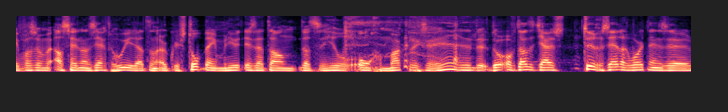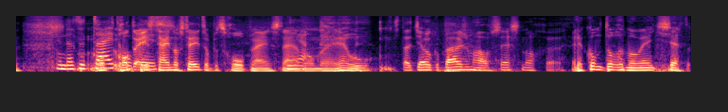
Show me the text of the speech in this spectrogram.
ik was, hem- als hij dan zegt hoe je dat dan ook weer stopt, ben ik benieuwd. Is dat dan dat ze heel ongemakkelijk zijn? Of dat het juist te gezellig wordt en ze En dat de rond, tijd rond is. etenstijd nog steeds op het schoolplein staan. Ja. Om, eh, ja, hoe, Staat Joke Buis om half zes nog... eh, En er komt toch het moment dat je zegt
